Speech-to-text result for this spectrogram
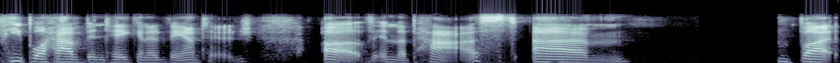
people have been taken advantage of in the past um but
